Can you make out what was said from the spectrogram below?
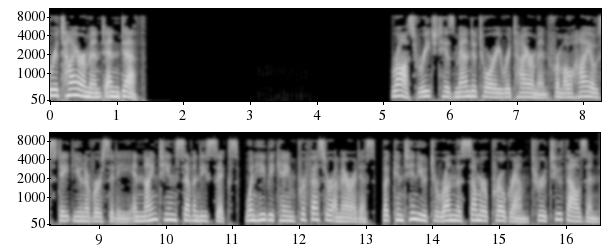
Retirement and death Ross reached his mandatory retirement from Ohio State University in 1976, when he became professor emeritus, but continued to run the summer program through 2000,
